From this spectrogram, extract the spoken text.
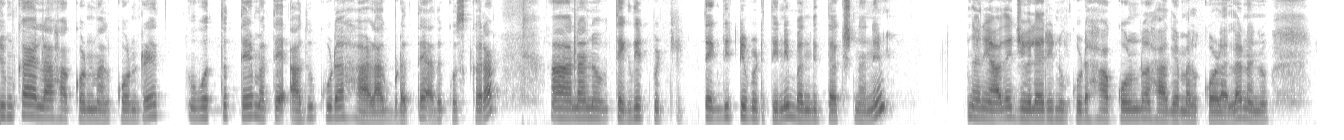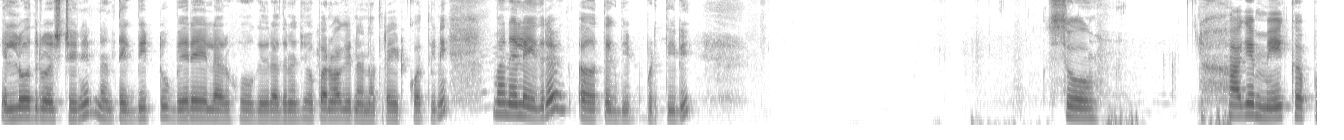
ಜುಮ್ಕಾ ಎಲ್ಲ ಹಾಕ್ಕೊಂಡು ಮಲ್ಕೊಂಡ್ರೆ ಒತ್ತುತ್ತೆ ಮತ್ತು ಅದು ಕೂಡ ಹಾಳಾಗ್ಬಿಡುತ್ತೆ. ಅದಕ್ಕೋಸ್ಕರ ನಾನು ತೆಗೆದಿಟ್ಬಿಟ್ಟು ತೆಗೆದಿಟ್ಟು ಬಿಡ್ತೀನಿ ಬಂದಿದ್ದ ತಕ್ಷಣವೇ ನಾನು ಯಾವುದೇ ಜ್ಯುವೆಲರಿನೂ ಕೂಡ ಹಾಕ್ಕೊಂಡು ಹಾಗೆ ಮಲ್ಕೊಳ್ಳಲ್ಲ. ನಾನು ಎಲ್ಲೋದ್ರೂ ಅಷ್ಟೇ ನಾನು ತೆಗೆದಿಟ್ಟು ಬೇರೆ ಎಲ್ಲರೂ ಹೋಗಿದ್ರೆ ಅದನ್ನು ಜೋಪಾನವಾಗಿ ನನ್ನ ಹತ್ರ ಇಟ್ಕೋತೀನಿ. ಮನೇಲೇ ಇದ್ದರೆ ತೆಗೆದಿಟ್ಬಿಡ್ತೀನಿ. ಸೊ ಹಾಗೆ ಮೇಕಪ್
